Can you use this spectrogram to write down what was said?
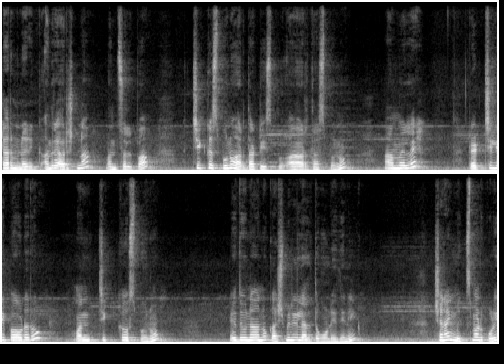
ಟರ್ಮಿನರಿಕ್ ಅಂದರೆ ಅರಿಶಿನ ಒಂದು ಸ್ವಲ್ಪ, ಚಿಕ್ಕ ಸ್ಪೂನು ಅರ್ಧ ಟೀ ಸ್ಪೂ ಅರ್ಧ ಸ್ಪೂನು ಆಮೇಲೆ ರೆಡ್ ಚಿಲ್ಲಿ ಪೌಡರು ಒಂದು ಚಿಕ್ಕ ಸ್ಪೂನು. ಇದು ನಾನು ಕಾಶ್ಮೀರಿ ತೊಗೊಂಡಿದ್ದೀನಿ. ಚೆನ್ನಾಗಿ ಮಿಕ್ಸ್ ಮಾಡ್ಕೊಳ್ಳಿ.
